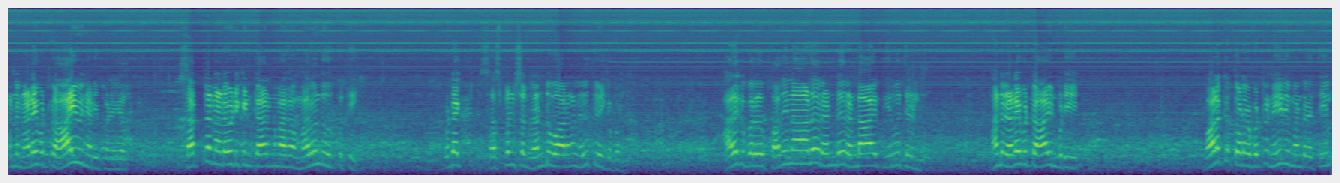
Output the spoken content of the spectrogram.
அன்று நடைபெற்ற ஆய்வின் அடிப்படையில் சட்ட நடவடிக்கையின் காரணமாக மருந்து உற்பத்தி ப்ரொடக்ட் சஸ்பென்ஷன் ரெண்டு வாரங்கள் நிறுத்தி வைக்கப்படும் அதுக்கு பிறகு பதினாலு ரெண்டு ரெண்டாயிரத்தி இருபத்தி ரெண்டு அன்று நடைபெற்ற ஆய்வின்படி வழக்கு தொடரப்பட்டு நீதிமன்றத்தில்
